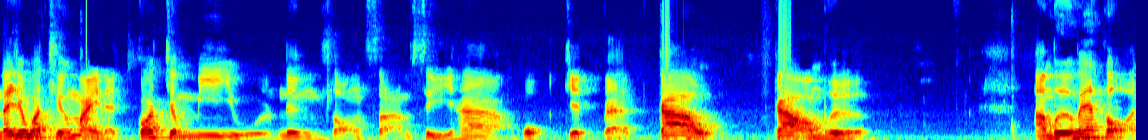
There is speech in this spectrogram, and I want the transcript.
ในจังหวัดเชียงใหม่เนี่ยก็จะมีอยู่หนึ่งสองสามสี่ห้าหกเจ็ดแปดเก้าเก้าอำเภออำเภอแม่สอน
